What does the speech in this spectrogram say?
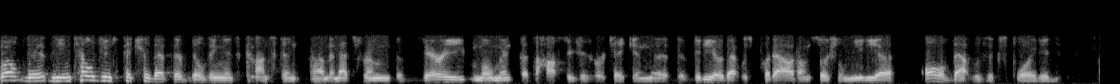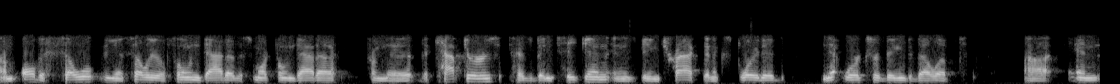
Well, the, the intelligence picture that they're building is constant, um, and that's from the very moment that the hostages were taken. The, the video that was put out on social media, all of that was exploited. Um, all the cell, you know, cellular phone data, the smartphone data from the, the captors has been taken and is being tracked and exploited. Networks are being developed. Uh, and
